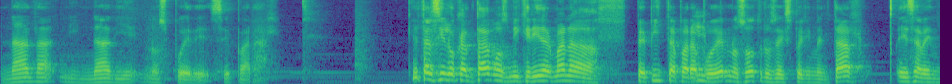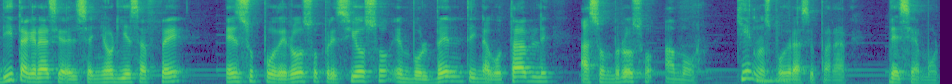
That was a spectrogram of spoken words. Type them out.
nada ni nadie nos puede separar. ¿Qué tal si lo cantamos, mi querida hermana Pepita, para poder nosotros experimentar esa bendita gracia del Señor y esa fe en su poderoso, precioso, envolvente, inagotable, asombroso amor? ¿Quién nos podrá separar de ese amor?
